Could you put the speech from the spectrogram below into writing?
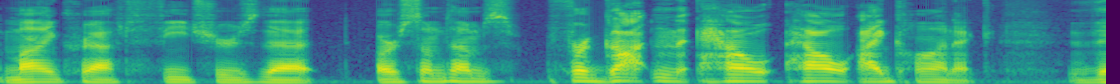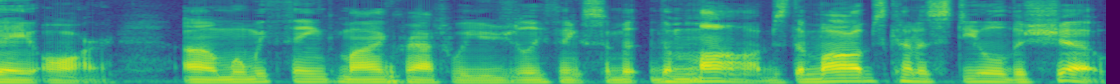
Minecraft features that are sometimes forgotten how how iconic they are. Um, when we think Minecraft, we usually think some the mobs. The mobs kind of steal the show,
